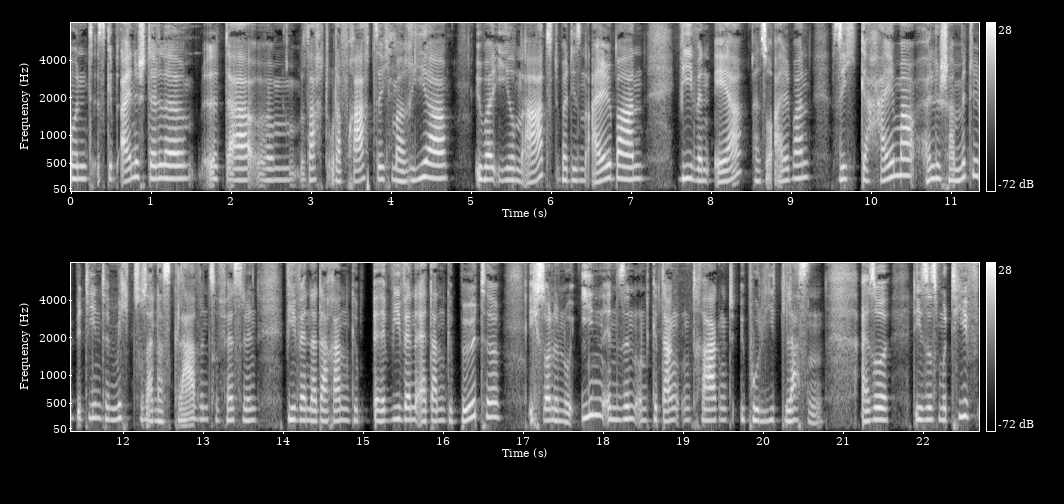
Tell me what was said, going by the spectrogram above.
Und es gibt eine Stelle, äh, da ähm, sagt oder fragt sich Maria über ihren Arzt, über diesen Alban, wie wenn er, also Alban, sich geheimer höllischer Mittel bediente, mich zu seiner Sklavin zu fesseln, wie wenn er daran, äh, wie wenn er dann geböte, ich solle nur ihn in Sinn und Gedanken tragend Hippolyt lassen. Also dieses Motiv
